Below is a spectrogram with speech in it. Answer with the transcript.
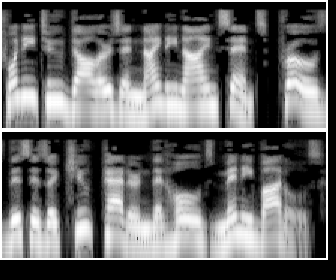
$22.99. Pros This is a cute pattern that holds many bottles.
